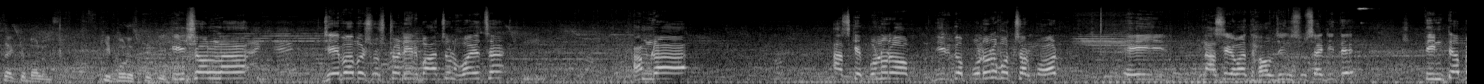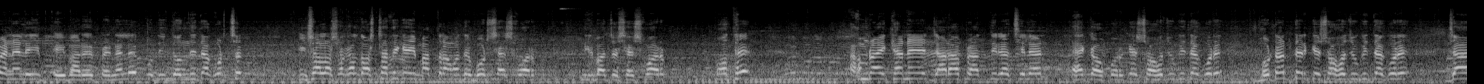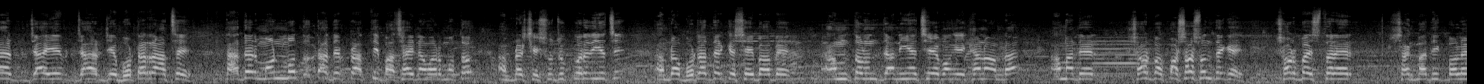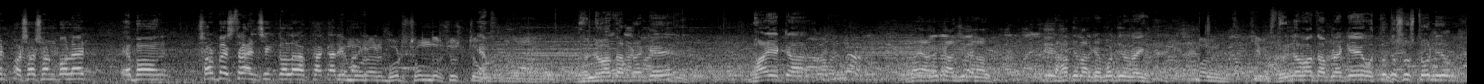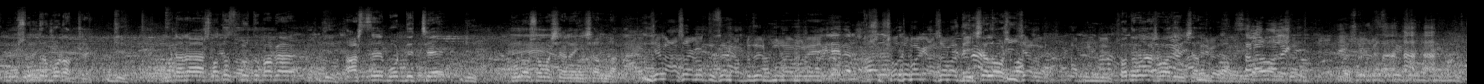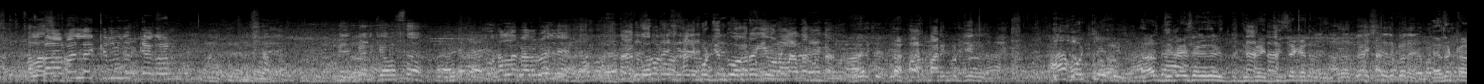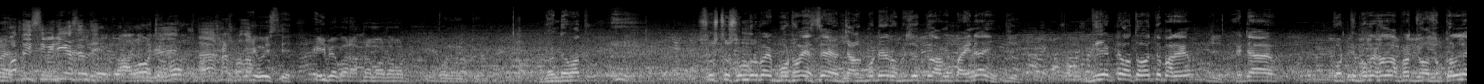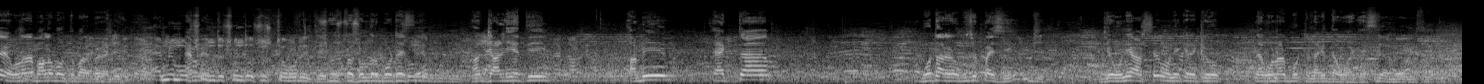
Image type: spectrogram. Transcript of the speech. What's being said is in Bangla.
অবস্থা একটু বলেন কি পরিস্থিতি? ইনশাল্লাহ যেভাবে সুষ্ঠু নির্বাচন হয়েছে, আমরা আজকে পনেরো, দীর্ঘ পনেরো বছর পর এই নাসিরাবাদ হাউজিং সোসাইটিতে তিনটা প্যানেল এই, এইবারের প্যানেলে প্রতিদ্বন্দ্বিতা করছেন। ইনশাল্লাহ সকাল দশটা থেকে এই মাত্র আমাদের ভোট শেষ হওয়ার, নির্বাচন শেষ হওয়ার পথে। আমরা এখানে যারা প্রার্থীরা ছিলেন, একে অপরকে সহযোগিতা করে ভোটারদেরকে সহযোগিতা করে যার যা যার যে ভোটাররা আছে তাদের মন মতো তাদের প্রার্থী বাছাই নেওয়ার মতো আমরা সে সুযোগ করে দিয়েছি। আমরা ভোটারদেরকে সেইভাবে আমন্ত্রণ জানিয়েছি এবং এখানেও আমরা আমাদের সর্ব প্রশাসন থেকে সর্বস্তরের সাংবাদিক বলেন প্রশাসন বলেন এবং সর্বস্তরের আইনশৃঙ্খলা রক্ষাকারী বাহিনী। মোটার ভোট সুন্দর সুষ্ঠু। ধন্যবাদ আপনাকে। ভাই একটা ভাই আমি কাজী কানাল হাতে মার্কে ভোট দিবেন ভাই। বলেন। ধন্যবাদ আপনাকে অত্যন্ত সুষ্ঠু নি- সুন্দর ভোট হচ্ছে জি। ভোটাররা স্বতঃস্ফূর্তভাবে আসছে ভোট দিচ্ছে। কোনো সমস্যা নেই ইনশাল্লাহ। ইনশাল্লাহ আশা করতেছেন আপনাদের মনে মনে শতভাগ আশাবাদী। ইনশাল্লাহ, আশাবাদী। ইনশাল্লাহ আপনি শতভাগ আশাবাদ ইনশাল্লাহ। নির্বাচনে। কি অবস্থা? হাল্লা বের হইলে খালি পর্যন্ত ওরা কি ওরা আধা ঘণ্টা বাড়ি পর্যন্ত আর দিবে দিবে দিছে এত করে কত সিবিডি আছেন যে হাসপাতাল। কি হয়েছে? এই ব্যাপারে আপনার মতামত বলেন একটু। ধন্যবাদ। সুষ্ঠু সুন্দরভাবে ভোট হয়েছে। জাল ভোটের অভিযোগ তো আমি পাই নাই। দুই একটা হতে হতে পারে। এটা কর্তৃপক্ষের সাথে আপনারা যোগাযোগ করলে ওনারা ভালো বলতে পারবেন এমনি সুন্দর সুন্দর সুষ্ঠু ভোট হয়েছে। সুস্থ সুন্দর ভোট হয়েছে। আর জালিয়াতি আমি একটা ভোটারের অভিযোগ পাইছি। যে উনি আসছেন উনি নাকি না ওনার ভোটটা নাকি দেওয়া হয়ে গেছে। হয়ে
